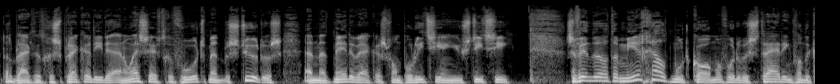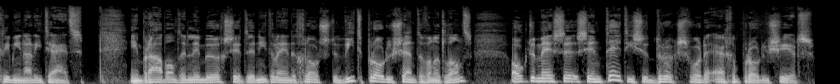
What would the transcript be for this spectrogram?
Dat blijkt uit gesprekken die de NOS heeft gevoerd met bestuurders... en met medewerkers van politie en justitie. Ze vinden dat er meer geld moet komen voor de bestrijding van de criminaliteit. In Brabant en Limburg zitten niet alleen de grootste wietproducenten van het land... ook de meeste synthetische drugs worden er geproduceerd.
